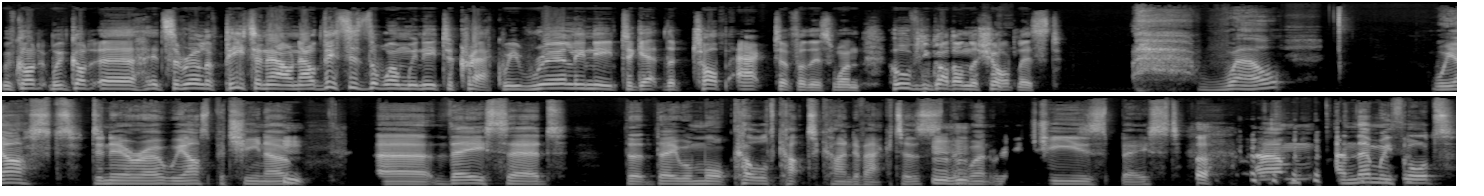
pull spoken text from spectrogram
We've got, we've got. Uh, it's the role of Peter now. Now this is the one we need to crack. We really need to get the top actor for this one. Who have you got on the shortlist? well, we asked De Niro, we asked Pacino. Uh, they said that they were more cold cut kind of actors. They Mhm. weren't really cheese based. Um, and then we thought,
